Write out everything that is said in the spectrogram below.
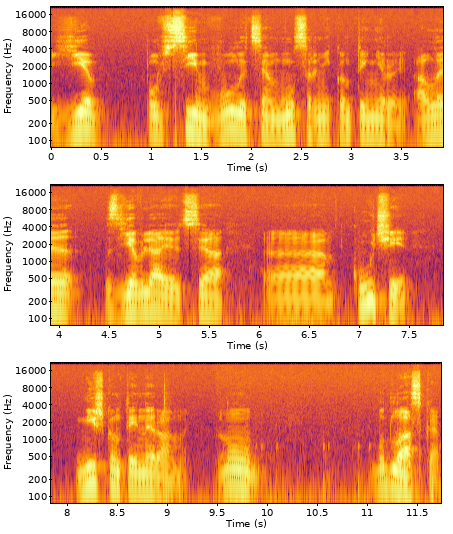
Є по всім вулицям мусорні контейнери, але з'являються е, кучі між контейнерами. Ну, будь ласка,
